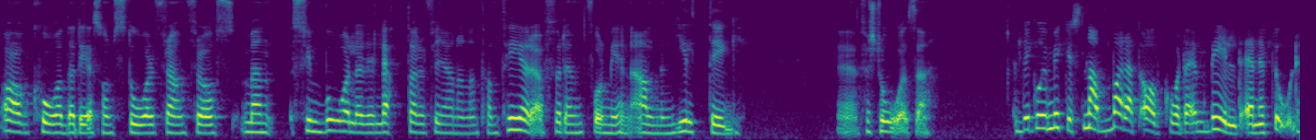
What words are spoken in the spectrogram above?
avkoda det som står framför oss men symboler är lättare för hjärnan att hantera för den får mer en allmängiltig eh, förståelse det går mycket snabbare att avkoda en bild än ett ord.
